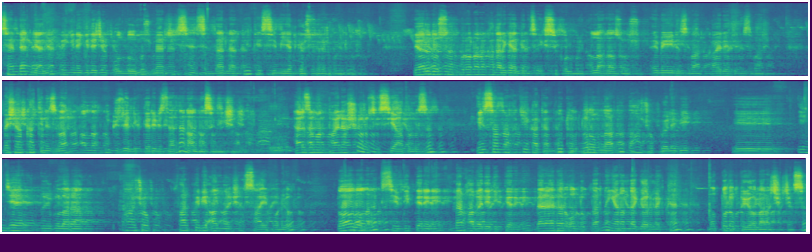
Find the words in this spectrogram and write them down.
Senden geldik ve yine gidecek olduğumuz merci sensin derler diye teslimiyet gösterir buyuruyor. Değerli dostlar buralara kadar geldiniz eksik olmayın. Allah razı olsun. Emeğiniz var, gayretiniz var. Meşakkatiniz var. Allah bu güzellikleri bizlerden almasın inşallah. Her zaman paylaşıyoruz hissiyatımızı. İnsanlar hakikaten bu tür durumlarda daha çok böyle bir e, ince duygulara, daha çok farklı bir anlayışa sahip oluyor. Doğal olarak sevdiklerini, merhaba dediklerini, beraber olduklarını yanında görmekten mutluluk duyuyorlar açıkçası.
